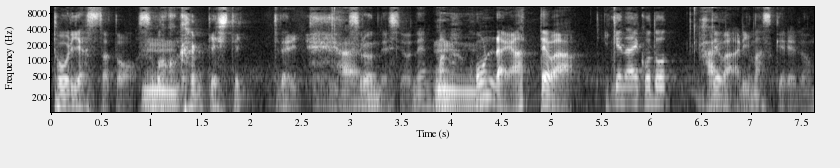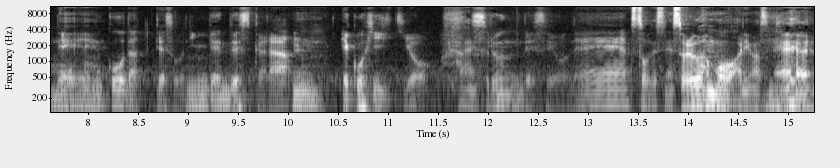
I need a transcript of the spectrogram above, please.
通りやすさとすごく関係してきたりはい。するんですよね。うん。まあ、本来あってはいけないことではありますけれども、ええ。向こうだってそう人間ですから、うん。エコひいきをはいするんですよね。そうですね。それはもうありますね。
